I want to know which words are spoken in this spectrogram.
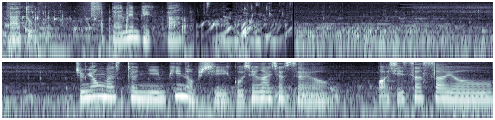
나도 나는 백바. 중형 마스터님 핀 없이 고생하셨어요. 멋있었어요.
